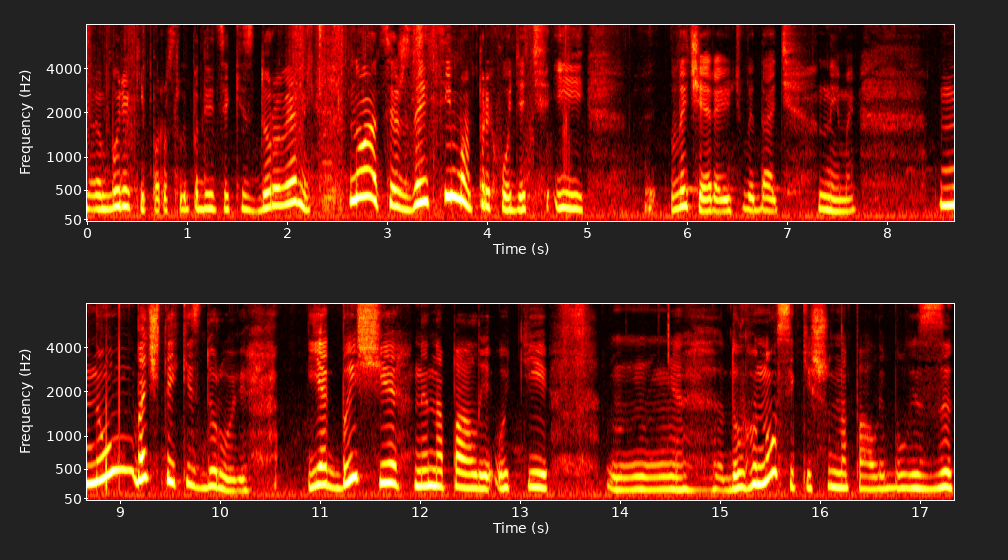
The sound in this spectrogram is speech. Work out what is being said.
е, буряки поросли. Подивіться, які здоровені. Ну, а це ж зайціма приходять і вечеряють, видать, ними. Ну, бачите, які здорові. Якби ще не напали оті довгоносики, що напали були з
